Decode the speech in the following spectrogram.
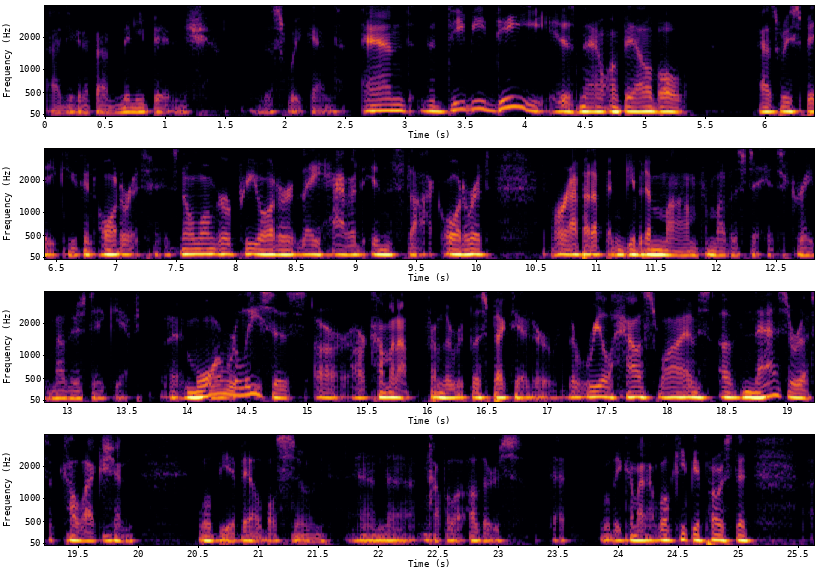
And you can have a mini binge this weekend. And the DVD is now available as we speak. You can order it. It's no longer a pre-order. They have it in stock. Order it and wrap it up and give it to mom for Mother's Day. It's a great Mother's Day gift. Uh, more releases are, are coming up from the Ruthless Spectator. The Real Housewives of Nazareth collection will be available soon, and uh, a couple of others will be coming out. We'll keep you posted. Uh,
